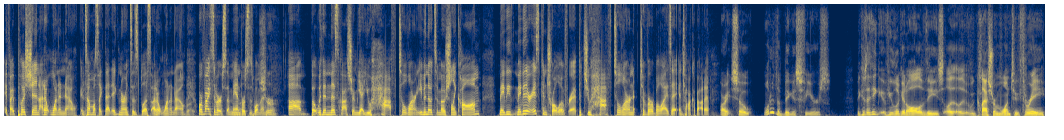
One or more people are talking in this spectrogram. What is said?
If I push in, I don't want to know. It's almost like that ignorance is bliss. I don't want to know, Right. or vice versa, man versus woman. Sure. Um, but within this classroom, yeah, you have to learn, even though it's emotionally calm. Maybe maybe there is control over it, but you have to learn to verbalize it and talk about it. All right. So, what are the biggest fears? Because I think if you look at all of these, uh, uh, classroom one, two, three,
